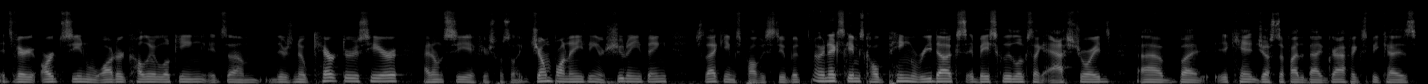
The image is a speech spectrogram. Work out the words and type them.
It's very artsy and watercolor looking. It's um there's no characters here. I don't see if you're supposed to like jump on anything or shoot anything. So that game's probably stupid. Our next game is called ping redux. It basically looks like asteroids uh, but it can't justify the bad graphics because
